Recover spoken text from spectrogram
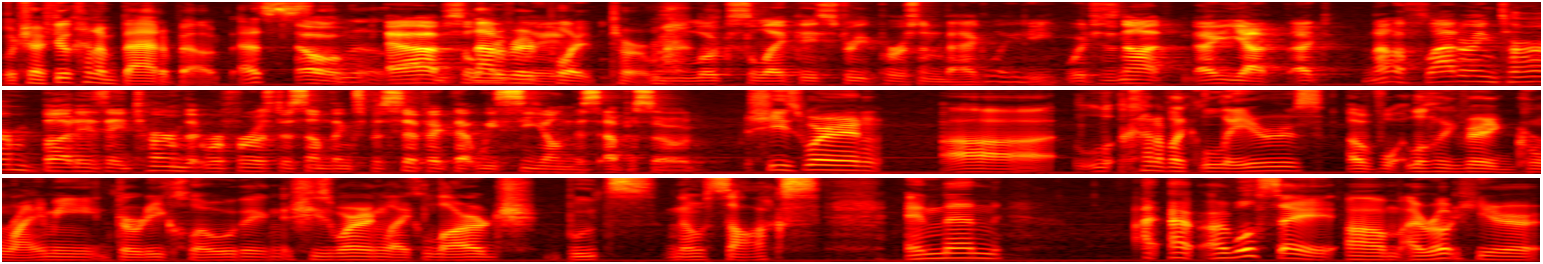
which I feel kind of bad about. That's Oh, absolutely. not a very polite term. Looks like a street person bag lady, which is not, uh, yeah, uh, not a flattering term, but is a term that refers to something specific that we see on this episode. She's wearing uh kind of like layers of what look like very grimy, dirty clothing. She's wearing like large boots, no socks, and then I I, I will say um I wrote here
